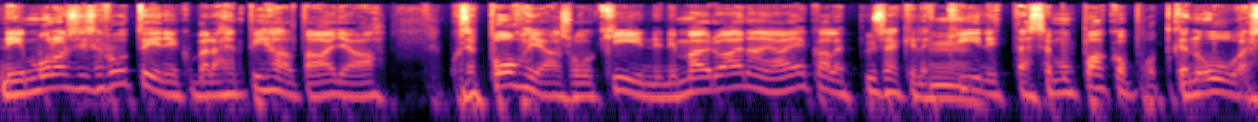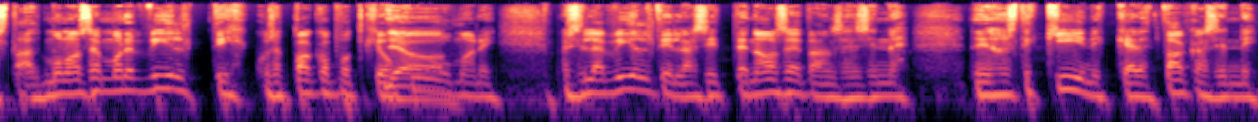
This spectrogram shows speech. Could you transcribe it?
Niin mulla on siis rutiini, kun mä lähden pihalta ajaa, kun se pohja asuu kiinni, niin mä joudun aina ajaa ekalle pysäkille mm. kiinnittää se mun pakoputken uudestaan. Et mulla on semmoinen viltti, kun se pakoputki on Joo. kuuma, niin mä sillä viltillä sitten asetan sen sinne niin ihan kiinnikkeelle takaisin, niin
